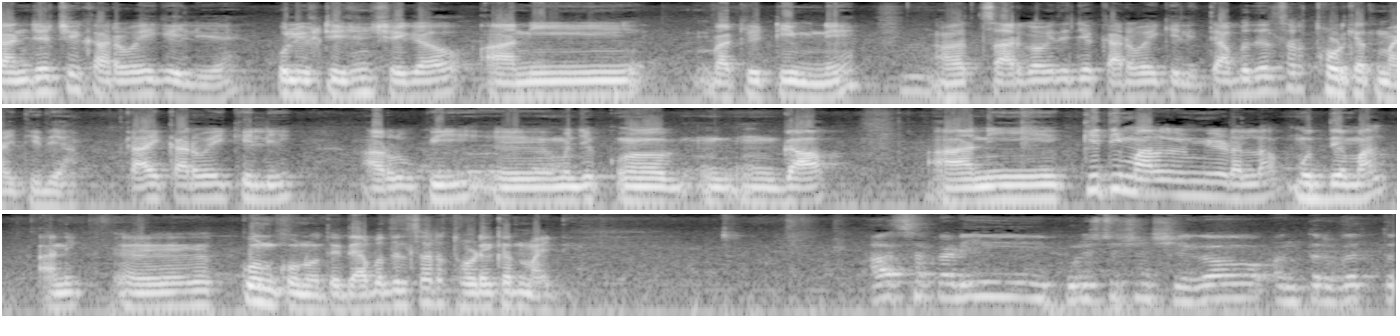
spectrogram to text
गांजाची कारवाई केली आहे पोलीस स्टेशन शेगाव आणि बाकी टीमने चारगाव येथे जे कारवाई केली त्याबद्दल सर थोडक्यात माहिती द्या. काय कारवाई केली? आरोपी म्हणजे गाव आणि किती माल मिळाला? मुद्देमाल आणि कोण कोण होते? त्याबद्दल सर थोडक्यात माहिती. आज सकाळी पोलीस स्टेशन शेगाव अंतर्गत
